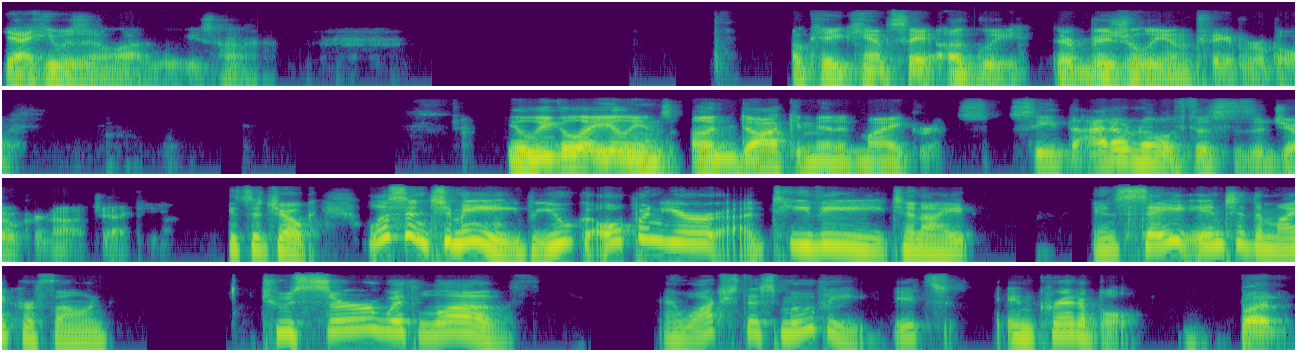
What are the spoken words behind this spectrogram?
yeah he was in a lot of movies huh okay you can't say ugly they're visually unfavorable illegal aliens undocumented migrants see i don't know if this is a joke or not jackie It's a joke. Listen to me. You open your uh, TV tonight and say into the microphone, to Sir with Love, and watch this movie. It's incredible. but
